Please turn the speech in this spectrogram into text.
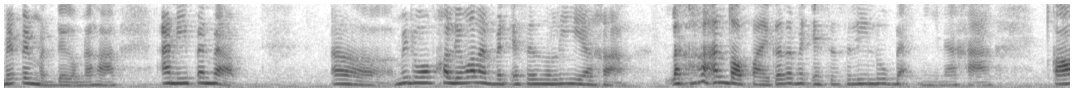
ไม่เป็นเหมือนเดิมนะคะ อันนี้เป็นแบบเอ่อไม่รู้ว่าเขาเรียกว่าอะไรเป็นเอเซสซอรี่อะค่ะ แล้วก็อันต่อไปก็จะเป็นเอเซสซอรี่รูปแบบนี้นะคะ ก็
